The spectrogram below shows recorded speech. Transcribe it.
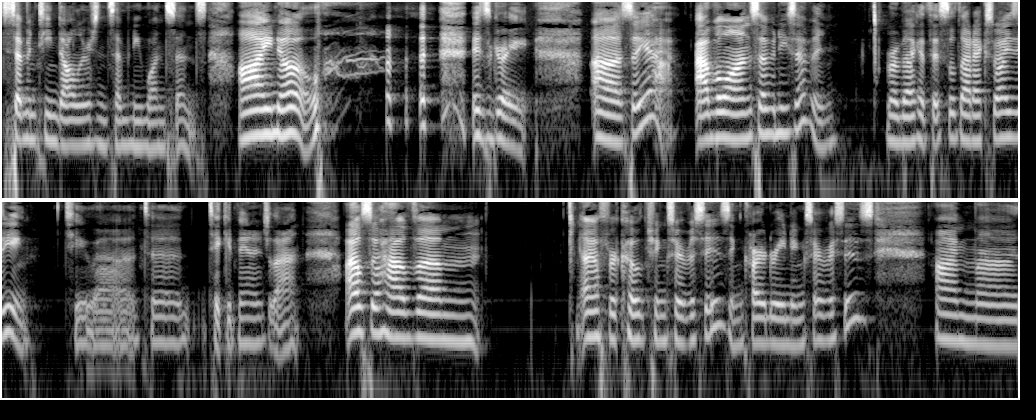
$17.71. I know. it's great. Uh, so yeah, Avalon 77, RebeccaThistle.xyz to uh, to take advantage of that. I also have um, I offer coaching services and card reading services. I'm uh,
